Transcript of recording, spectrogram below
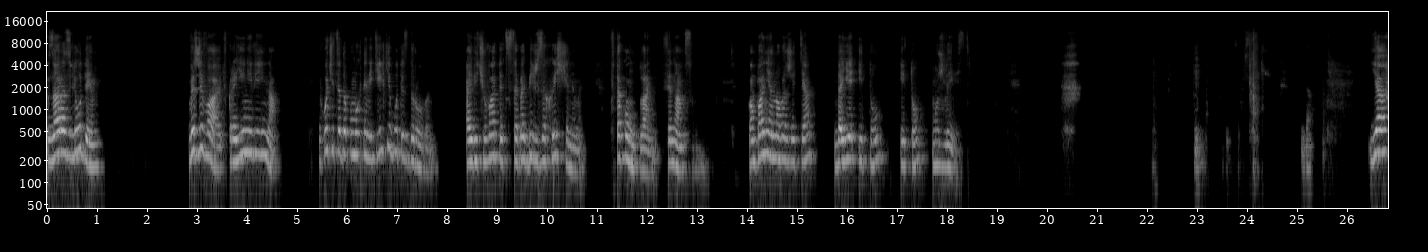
Зараз люди виживають в країні війна. І хочеться допомогти не тільки бути здоровими, а й відчувати себе більш захищеними в такому плані фінансовому. Компанія Нове життя дає і ту, і ту можливість. Я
